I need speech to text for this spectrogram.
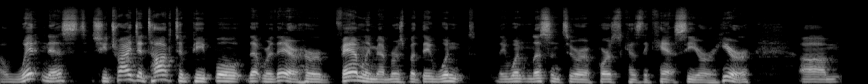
witnessed she tried to talk to people that were there her family members but they wouldn't they wouldn't listen to her of course because they can't see her or hear um,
